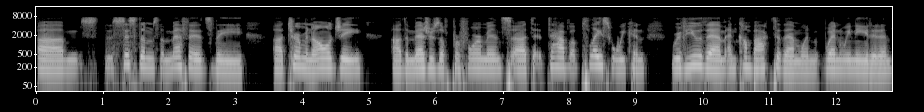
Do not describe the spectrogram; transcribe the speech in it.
um, the systems, the methods, the uh, terminology, uh, the measures of performance, uh, to, to have a place where we can review them and come back to them when, when we need it. And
